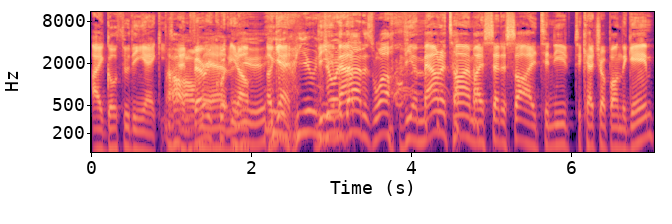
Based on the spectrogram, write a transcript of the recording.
I go through the Yankees, Oh, and very quick, you know, You- again, you the enjoyed amount- that as well. the amount of time I set aside to need to catch up on the game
